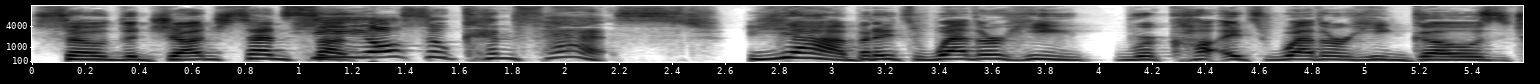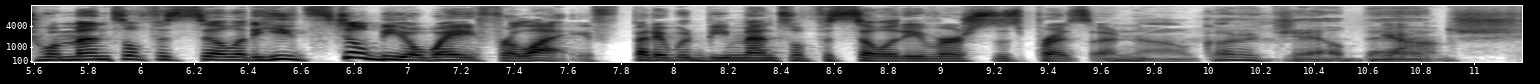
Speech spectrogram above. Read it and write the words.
So the judge said He also confessed. Yeah, but it's whether he reco- it's whether he goes to a mental facility. He'd still be away for life, but it would be mental facility versus prison. No, go to jail, Yeah. bitch.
